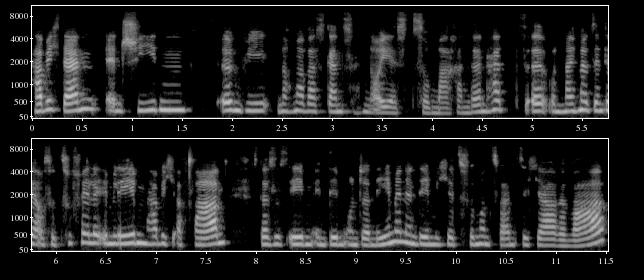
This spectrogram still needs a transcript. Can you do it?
habe ich dann entschieden, irgendwie nochmal was ganz Neues zu machen. Dann hat, äh, und manchmal sind ja auch so Zufälle im Leben, habe ich erfahren, dass es eben in dem Unternehmen, in dem ich jetzt 25 Jahre war,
